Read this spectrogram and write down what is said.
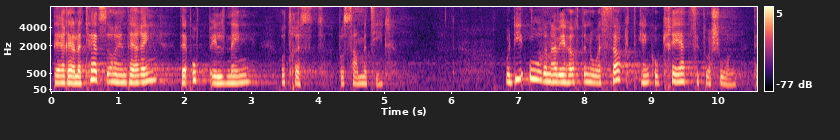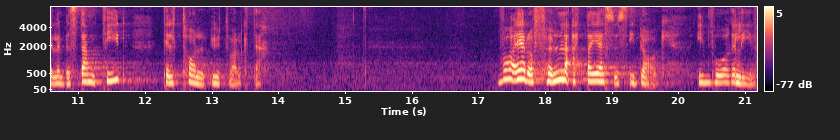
Det er realitetsorientering, det er oppildning og trøst på samme tid. Og de ordene vi hørte nå, er sagt i en konkret situasjon, til en bestemt tid, til tolv utvalgte. Hva er det å følge etter Jesus i dag, i våre liv?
